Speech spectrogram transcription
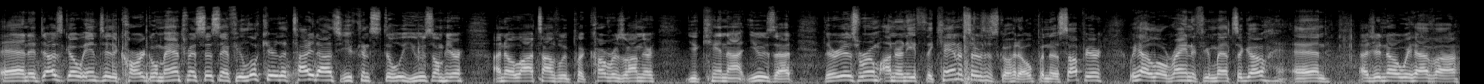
and it does go into the cargo management system. If you look here, the tie downs, you can still use them here. I know a lot of times we put covers on there, you cannot use that. There is room underneath the canisters. Let's go ahead and open this up here. We had a little rain a few minutes ago, and as you know, we have a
